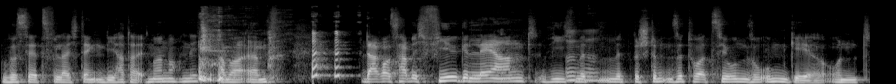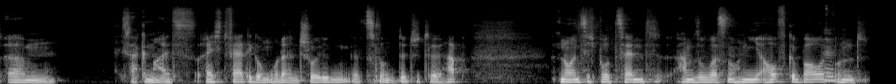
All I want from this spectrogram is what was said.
Du wirst ja jetzt vielleicht denken, die hat er immer noch nicht, aber ähm, daraus habe ich viel gelernt, wie ich mhm. mit, mit bestimmten Situationen so umgehe. Und ähm, ich sage immer als Rechtfertigung oder Entschuldigung, dass so ein Digital Hub 90 Prozent haben sowas noch nie aufgebaut mhm. und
